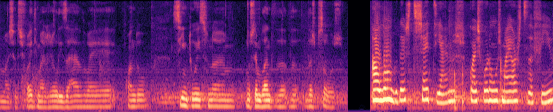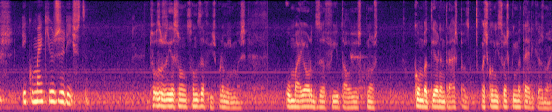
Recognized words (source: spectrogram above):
mais satisfeito e mais realizado é quando sinto isso na, no semblante de, de, das pessoas. Ao longo destes sete anos, quais foram os maiores desafios e como é que os geriste? Todos os dias são, são desafios para mim, mas o maior desafio talvez que nós combater, entre aspas, as condições climatéricas, não é?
